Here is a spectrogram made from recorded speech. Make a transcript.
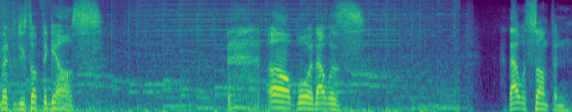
meant to do something else. Oh boy, that was that was something.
